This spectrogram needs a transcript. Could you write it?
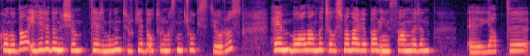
konuda ileri dönüşüm teriminin Türkiye'de oturmasını çok istiyoruz. Hem bu alanda çalışmalar yapan insanların e, yaptığı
